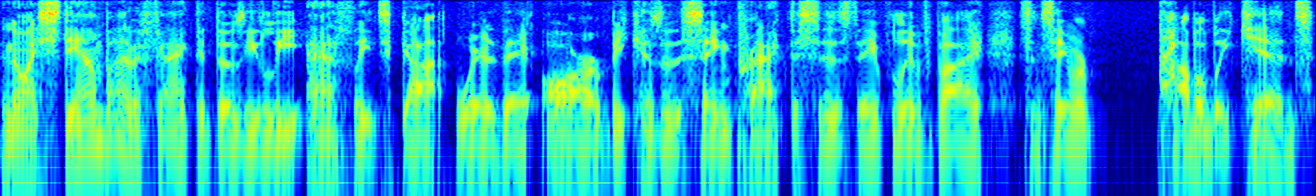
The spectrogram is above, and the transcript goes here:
And though I stand by the fact that those elite athletes got where they are because of the same practices they've lived by since they were probably kids,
